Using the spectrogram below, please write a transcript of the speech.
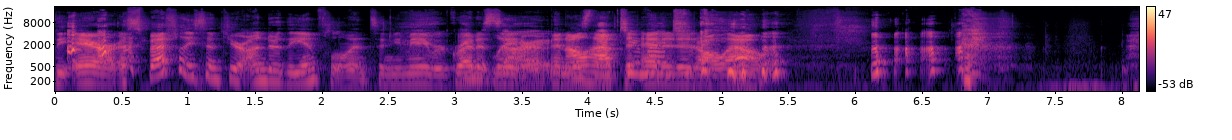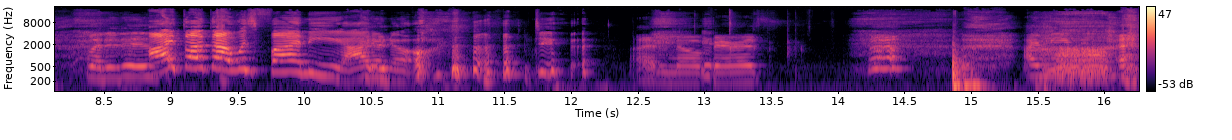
the air, especially since you're under the influence and you may regret I'm it later, sorry. and Was I'll have to too edit it all out. but it is. I thought that was funny. I don't know. Dude. I don't know, Paris. I mean,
